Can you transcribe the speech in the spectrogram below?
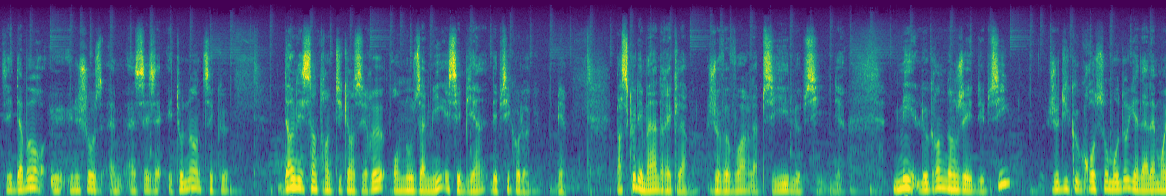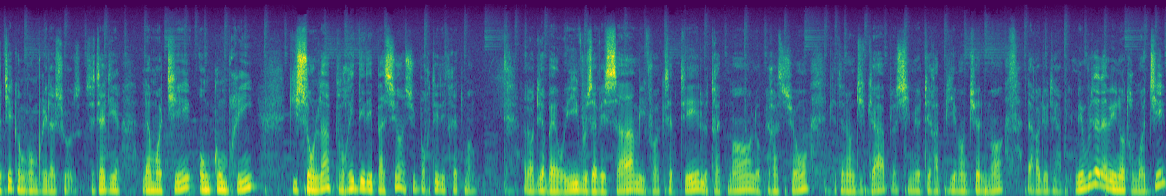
C'est d'abord une chose assez étonnante, c'est que dans les centres anticancéreux, on nous a mis, et c'est bien, des psychologues. Bien. Parce que les malades réclament. Je veux voir la psy, le psy. Bien. Mais le grand danger du psy, je dis que grosso modo, il y en a la moitié qui ont compris la chose. C'est-à-dire la moitié ont compris qu'ils sont là pour aider les patients à supporter les traitements. Alors dire, ben oui, vous avez ça, mais il faut accepter le traitement, l'opération, qui est un handicap, la chimiothérapie éventuellement, la radiothérapie. Mais vous en avez une autre moitié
